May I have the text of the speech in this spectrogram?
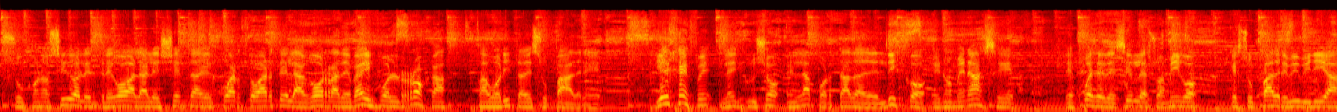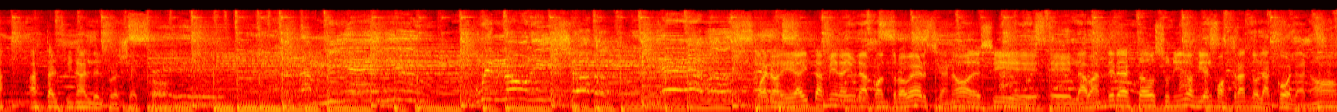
su conocido le entregó a la leyenda del cuarto arte la gorra de béisbol roja favorita de su padre. Y el jefe la incluyó en la portada del disco en homenaje después de decirle a su amigo que su padre viviría hasta el final del proyecto. Bueno, y ahí también hay una controversia, ¿no? Decir, eh, la bandera de Estados Unidos y él mostrando la cola, ¿no?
